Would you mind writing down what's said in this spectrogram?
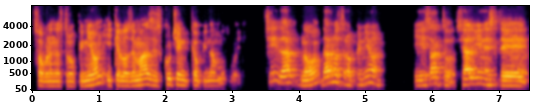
sobre nuestra opinión y que los demás escuchen qué opinamos, güey, sí, dar, ¿no? dar nuestra opinión. Y exacto, si alguien este,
